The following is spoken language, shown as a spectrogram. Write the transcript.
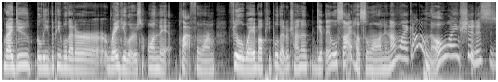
But I do believe the people that are regulars on the platform feel a way about people that are trying to get their little side hustle on. And I'm like, I don't know. Like, shit, it's.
